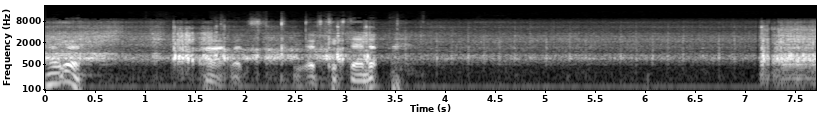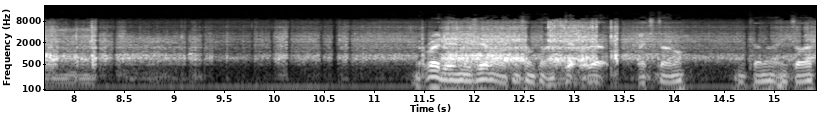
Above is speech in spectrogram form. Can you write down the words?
There you go. Alright, let's let's kickstand it. Radio in New Zealand can sometimes get without external antenna uh, inside.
